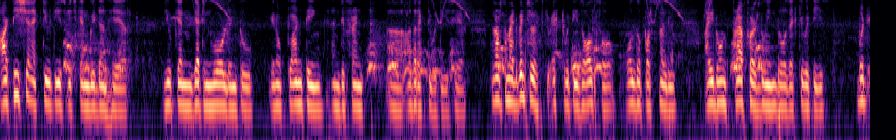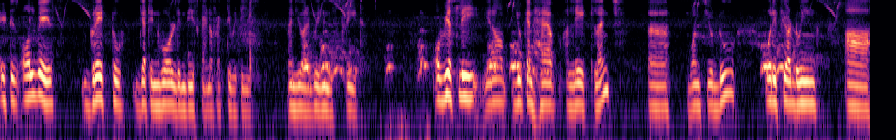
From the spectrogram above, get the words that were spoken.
artisan activities which can be done here. You can get involved into you know planting and different uh, other activities here. There are some adventurous activities also, although personally I don't prefer doing those activities, but it is always great to get involved in these kind of activities when you are doing in the street. Obviously you know you can have a late lunch uh, once you do or if you are doing uh,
